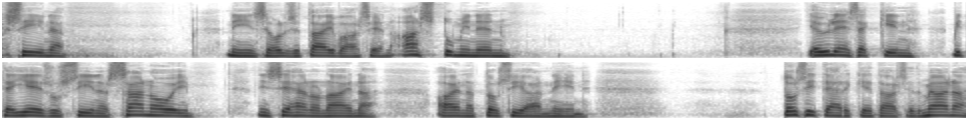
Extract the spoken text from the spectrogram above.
siinä, niin se oli se taivaaseen astuminen. Ja yleensäkin, mitä Jeesus siinä sanoi, niin sehän on aina, aina tosiaan niin tosi tärkeitä asioita. Me aina,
